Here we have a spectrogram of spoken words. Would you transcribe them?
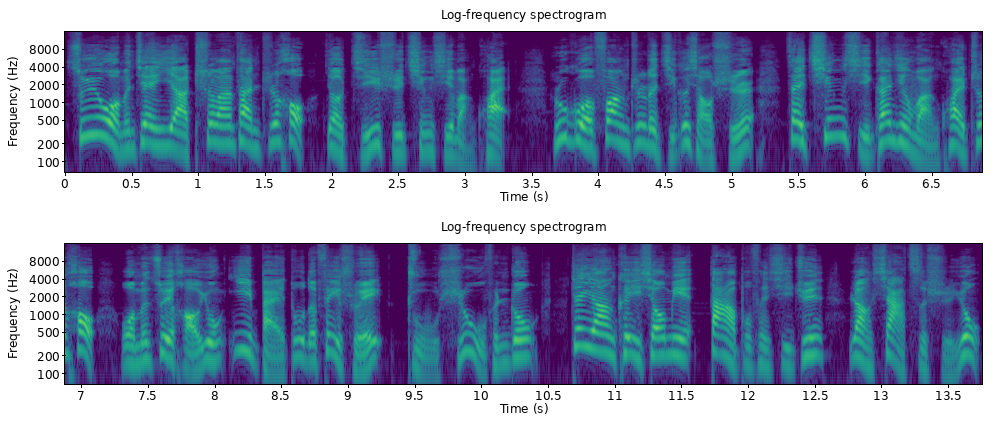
所以我们建议啊，吃完饭之后要及时清洗碗筷。如果放置了几个小时，在清洗干净碗筷之后，我们最好用一百度的沸水煮十五分钟，这样可以消灭大部分细菌，让下次使用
